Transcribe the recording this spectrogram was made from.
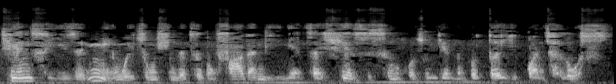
坚持以人民为中心的这种发展理念在现实生活中间能够得以贯彻落实。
